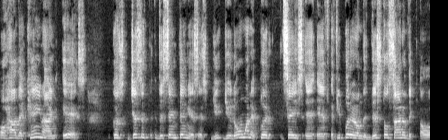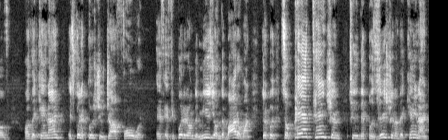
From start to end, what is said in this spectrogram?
of how the canine is. Because just the, the same thing is, is you, you don't want to put say if, if you put it on the distal side of the of of the canine, it's going to push your jaw forward. If, if you put it on the mesial, on the bottom one, gonna so pay attention to the position of the canine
